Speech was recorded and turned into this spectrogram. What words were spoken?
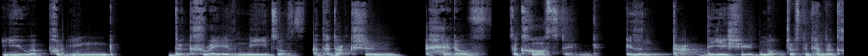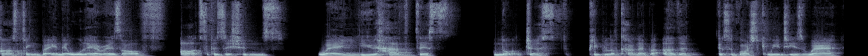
you are putting the creative needs of a production ahead of the casting. Isn't that the issue? Not just in terms of casting, but in all areas of arts positions where you have this, not just people of color, but other disadvantaged communities where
